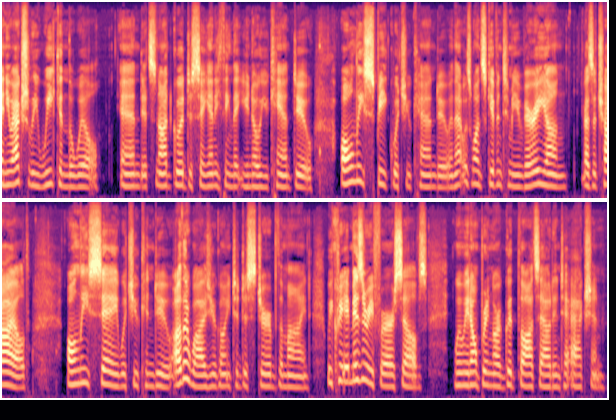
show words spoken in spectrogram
and you actually weaken the will. And it's not good to say anything that you know you can't do. Only speak what you can do. And that was once given to me very young as a child. Only say what you can do. Otherwise, you're going to disturb the mind. We create misery for ourselves when we don't bring our good thoughts out into action.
